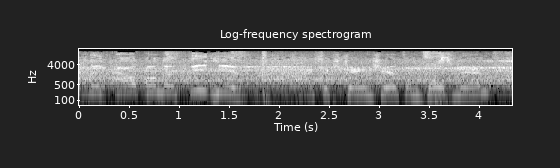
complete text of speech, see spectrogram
Are they out on their feet here? Nice exchange here from both men.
